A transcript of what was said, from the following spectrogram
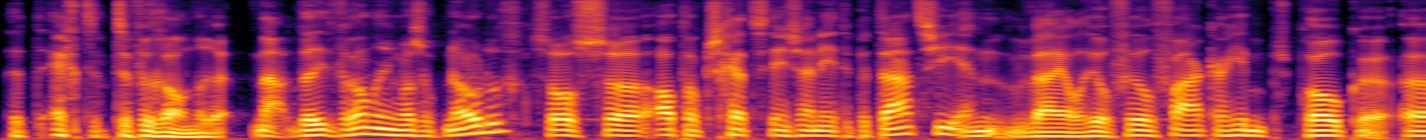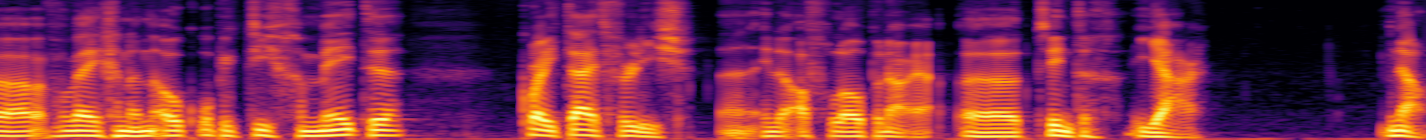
het echt te veranderen. Nou, die verandering was ook nodig, zoals uh, Ad ook schetst in zijn interpretatie. En wij al heel veel vaker hebben besproken, vanwege een ook objectief gemeten kwaliteitsverlies in de afgelopen nou ja, 20 eh, jaar. Nou,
